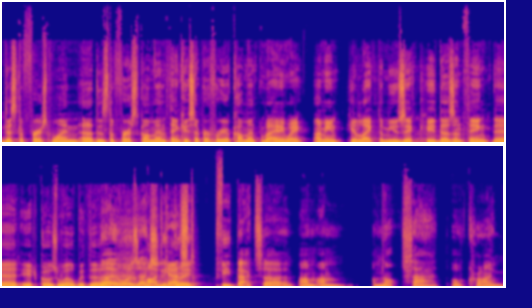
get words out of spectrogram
this is the first one. Uh, this is the first comment. Thank you, Sepehr, for your comment. But anyway, I mean, he liked the music. He doesn't think that it goes well with the no, it was actually podcast. great feedback. So I'm I'm I'm not sad or crying.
